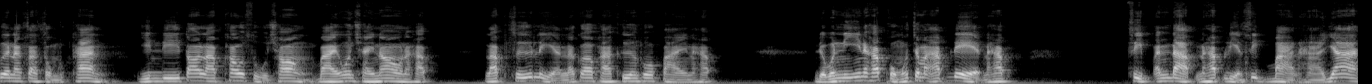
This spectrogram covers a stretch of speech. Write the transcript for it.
พื่อนๆนักสะสมทุกท่าน ยินดีต้อนรับเข้าสู่ช่อง b i o n Channel นะครับ รับซื้อเหรียญแล้วก็พาเครื่องทั่วไปนะครับ เดี๋ยววันนี้นะครับ ผมก็จะมาอัปเดตนะครับสิบอันดับนะครับ เหรียญสิบบาทหายาก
